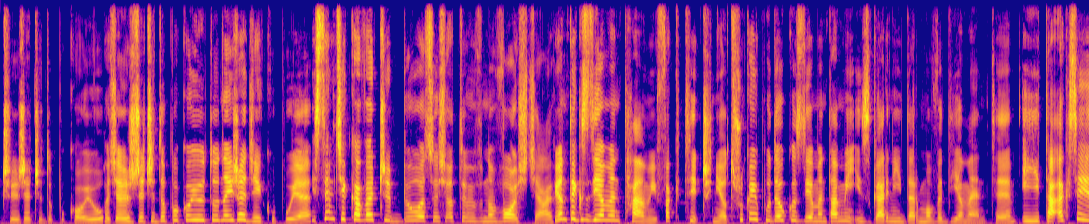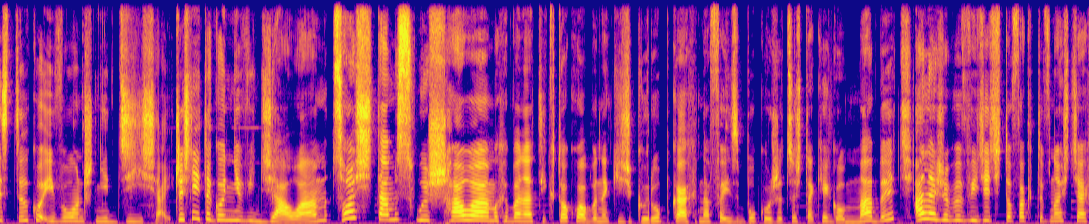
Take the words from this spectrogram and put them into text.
czy rzeczy do pokoju. Chociaż rzeczy do pokoju to najrzadziej kupuję. Jestem ciekawa, czy było coś o tym w nowościach. Piątek z diamentami, faktycznie. Odszukaj pudełko z diamentami i zgarnij darmowe diamenty. I ta akcja jest tylko i wyłącznie dzisiaj. Wcześniej tego nie widziałam. Coś tam słyszałam chyba na TikToku albo na jakichś grupkach na Facebooku, że coś takiego ma być, ale żeby widzieć to w aktywnościach,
